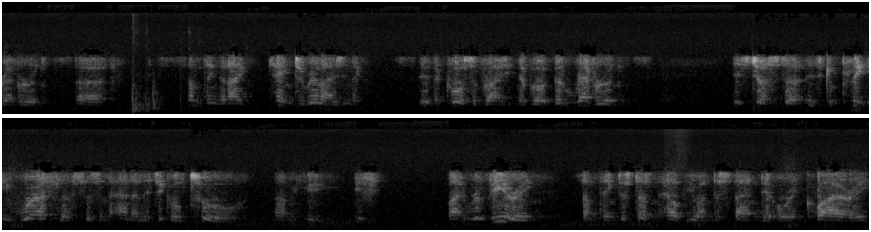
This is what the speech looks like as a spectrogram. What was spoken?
reverence. Uh, it's something that I came to realize in the in the course of writing the book that reverence is just uh, is completely worthless as an analytical tool. Um, you, if like revering something just doesn't help you understand it or inquiry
